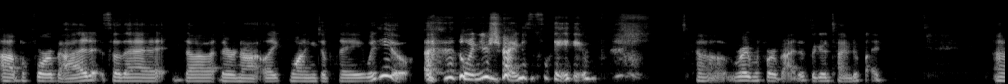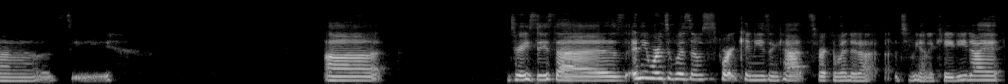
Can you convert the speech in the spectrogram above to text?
uh, before bed so that the, they're not like wanting to play with you when you're trying to sleep um, right before bed it's a good time to play. Uh, let's see uh, Tracy says, any words of wisdom support kidneys and cats recommended uh, to be on a KD diet?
